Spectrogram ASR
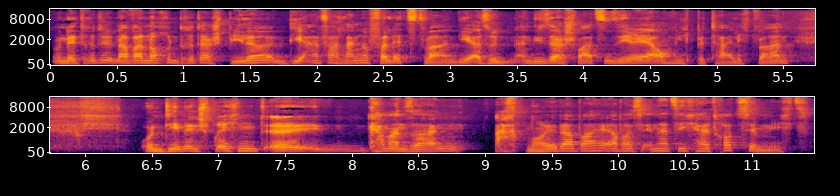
und der dritte, da war noch ein dritter Spieler, die einfach lange verletzt waren, die also an dieser schwarzen Serie auch nicht beteiligt waren. Und dementsprechend äh, kann man sagen, acht neue dabei, aber es ändert sich halt trotzdem nichts.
